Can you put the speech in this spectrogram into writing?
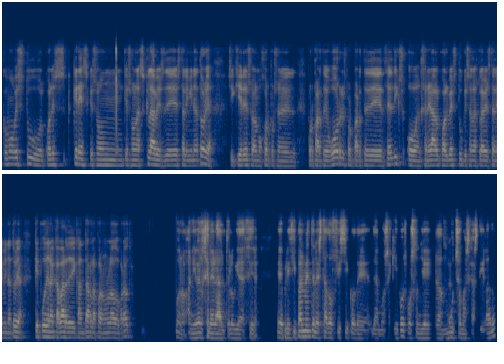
¿cómo ves tú? ¿Cuáles crees que son, que son las claves de esta eliminatoria? Si quieres, o a lo mejor pues el, por parte de Warriors, por parte de Celtics, o en general, ¿cuál ves tú que son las claves de esta eliminatoria que pueden acabar de decantarla para un lado o para otro? Bueno, a nivel general te lo voy a decir. Eh, principalmente el estado físico de, ambos equipos. Boston llega mucho más castigado.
